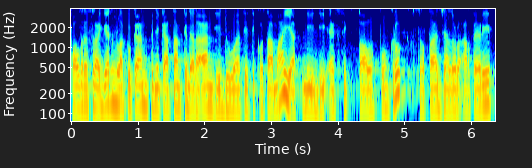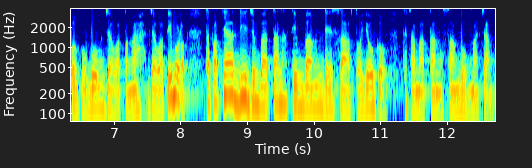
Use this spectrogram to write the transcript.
Polres Ragen melakukan penyekatan kendaraan di dua titik utama yakni di eksik tol Pungkruk serta jalur arteri penghubung Jawa Tengah Jawa Timur, tepatnya di jembatan Timbang Desa Toyogo, Kecamatan Sambung Macan.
